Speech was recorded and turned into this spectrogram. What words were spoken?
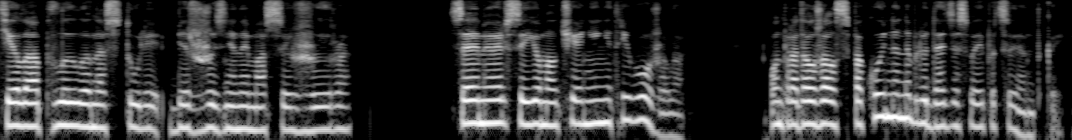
Тело оплыло на стуле безжизненной массой жира. Сэмюэльса ее молчание не тревожило. Он продолжал спокойно наблюдать за своей пациенткой.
